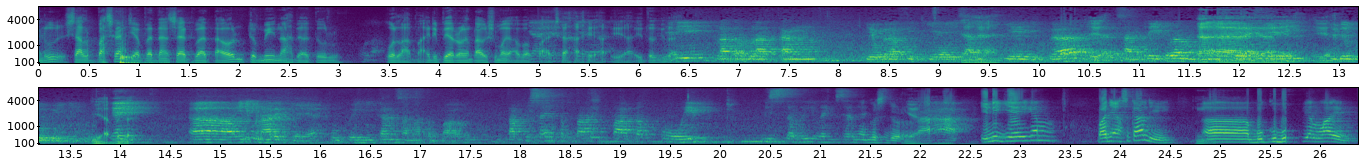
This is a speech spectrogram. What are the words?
NU, saya lepaskan jabatan saya dua tahun demi Nahdlatul Ulama. Ini biar orang tahu semua nggak apa-apa Ya, aja. ya, Ya, ya, itu gitu. Jadi latar belakang biografi Kiai Ya. Kiai juga Ya. dari santri itulah Ah, menginspirasi ya, jadi ya, ya. judul buku ini. Ya, Kiai, eh, ini menarik ya, ya. Buku ini kan sama tebal. Tapi saya tertarik pada poin misteri lengsernya Gus Dur. Ya. Nah, ini Kiai kan banyak sekali Hmm. eh, buku-buku yang lain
